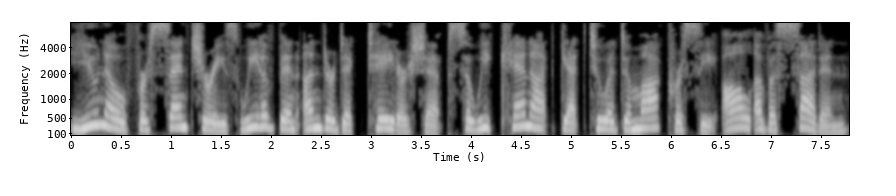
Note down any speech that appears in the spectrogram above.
you know for centuries we have been under dictatorship so we cannot get to a democracy all of a sudden,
